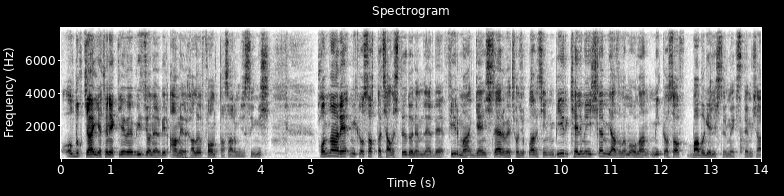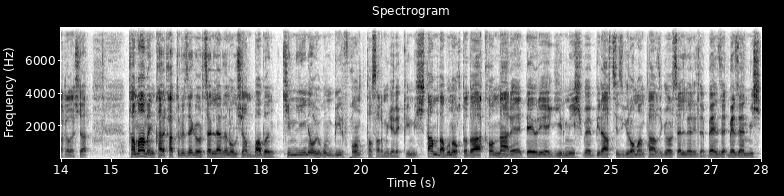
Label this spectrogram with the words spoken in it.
Oldukça yetenekli ve vizyoner bir Amerikalı font tasarımcısıymış. Connare Microsoft'ta çalıştığı dönemlerde firma gençler ve çocuklar için bir kelime işlem yazılımı olan Microsoft Bob'ı geliştirmek istemiş arkadaşlar. Tamamen karikatürize görsellerden oluşan Bob'ın kimliğine uygun bir font tasarımı gerekliymiş. Tam da bu noktada Connare devreye girmiş ve biraz çizgi roman tarzı görselleriyle benze bezenmiş.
